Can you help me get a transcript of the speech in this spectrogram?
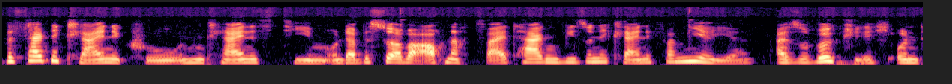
bist halt eine kleine Crew und ein kleines Team. Und da bist du aber auch nach zwei Tagen wie so eine kleine Familie. Also wirklich. Und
